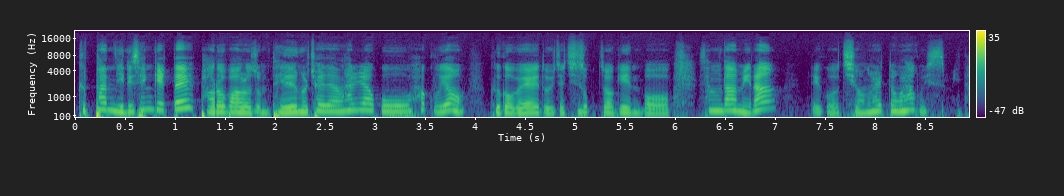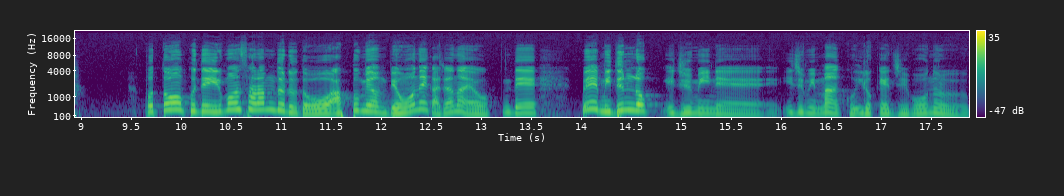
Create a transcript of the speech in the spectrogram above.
급한 일이 생길 때 바로바로 좀 대응을 최대한 하려고 하고요. 그거 외에도 이제 지속적인 뭐 상담이랑 그리고 지원 활동을 하고 있습니다. 보통 근데 일본 사람들도 아프면 병원에 가잖아요. 근데 왜 미등록 이주민의 이주민만 그 이렇게 지원을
